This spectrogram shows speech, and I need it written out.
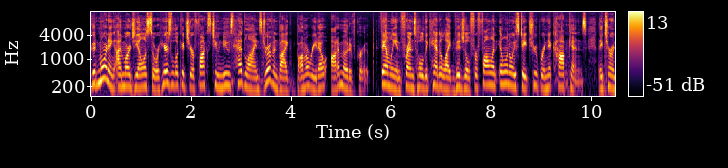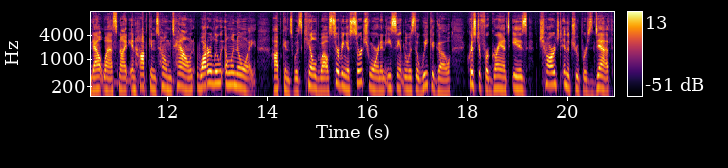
Good morning. I'm Margie Ellisor. Here's a look at your Fox 2 News headlines driven by Bomarito Automotive Group. Family and friends hold a candlelight vigil for fallen Illinois State Trooper Nick Hopkins. They turned out last night in Hopkins' hometown, Waterloo, Illinois. Hopkins was killed while serving a search warrant in East St. Louis a week ago. Christopher Grant is charged in the trooper's death.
